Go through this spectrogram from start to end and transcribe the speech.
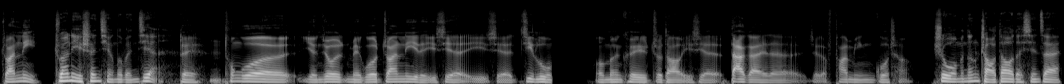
专利，专利申请的文件，对，嗯通过研究美国专利的一些一些记录，我们可以知道一些大概的这个发明过程。是我们能找到的。现在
